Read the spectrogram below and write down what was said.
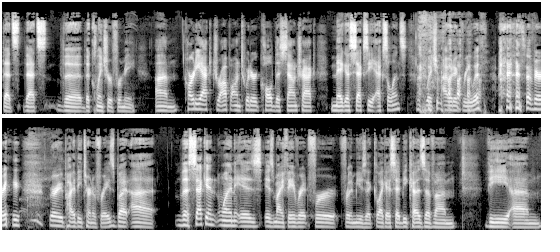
that's that's the the clincher for me. Um, Cardiac Drop on Twitter called the soundtrack "mega sexy excellence," which I would agree with. it's a very very pithy turn of phrase, but uh, the second one is is my favorite for for the music. Like I said, because of um, the um,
